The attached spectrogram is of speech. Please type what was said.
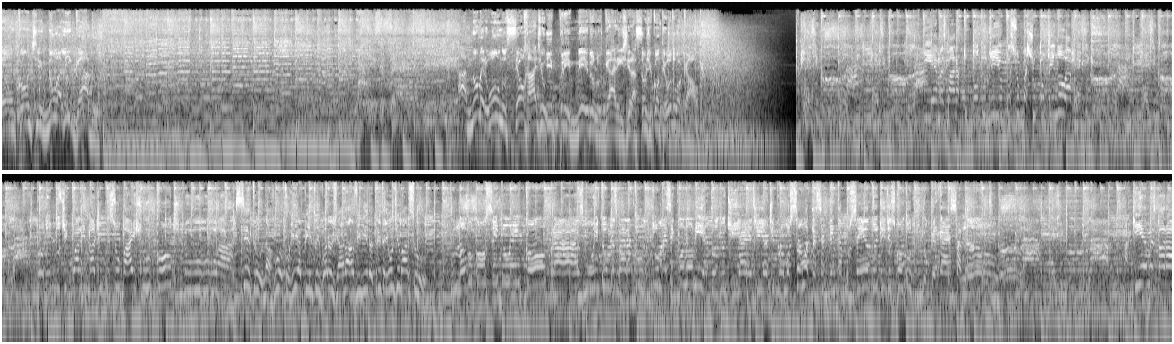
então continua ligado. A número 1 um no seu rádio e primeiro lugar em geração de conteúdo local. E é mais barato todo dia, o preço baixo continua. Produtos de qualidade, o preço baixo continua. Centro, na rua Corria Pinto e Guarujá, na Avenida 31 de Março. Um novo conceito em compras, muito mais barato, muito mais economia. Todo dia é dia de promoção, até 70% de desconto. Não perca essa não. Aqui é mais barato.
